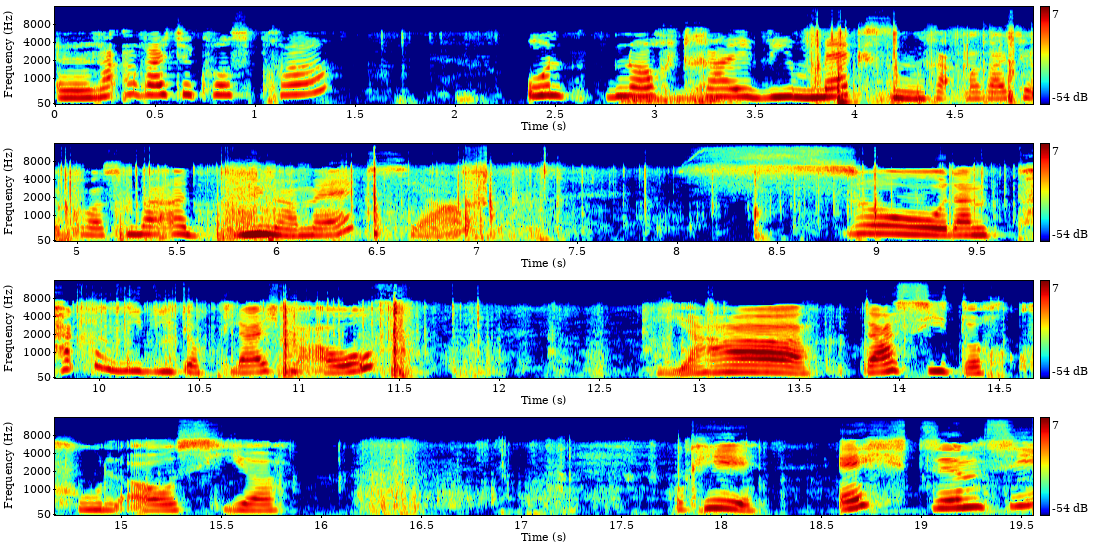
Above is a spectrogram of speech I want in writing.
äh, Rappenreiter Kospra und noch drei V Maxen Rappenreiter Kospra Dynamax, ja. So, dann packen wir die doch gleich mal auf. Ja, das sieht doch cool aus hier. Okay, echt sind sie?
